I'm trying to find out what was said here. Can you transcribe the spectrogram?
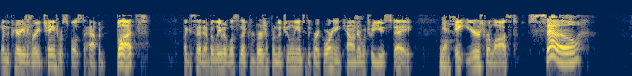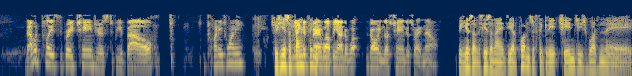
when the period of great change was supposed to happen. But, like I said, I believe it was the conversion from the Julian to the Gregorian calendar, which we use today. Yes. Eight years were lost. So, that would place the great changes to be about 2020. So here's the we thing. could thing very well be undergoing those changes right now. But here's a, here's an idea. What happens if the great changes weren't uh,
